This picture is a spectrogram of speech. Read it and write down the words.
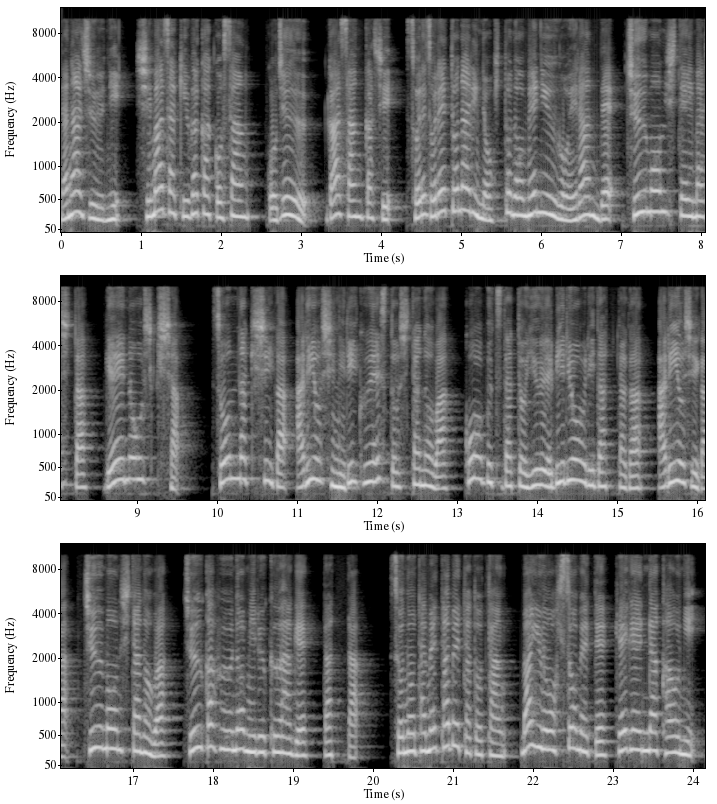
72、島崎和歌子さん、50が参加し、それぞれ隣の人のメニューを選んで注文していました、芸能指揮者。そんな騎士が有吉にリクエストしたのは、好物だというエビ料理だったが、有吉が注文したのは、中華風のミルク揚げ、だった。そのため食べた途端、眉を潜めて軽減な顔に、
